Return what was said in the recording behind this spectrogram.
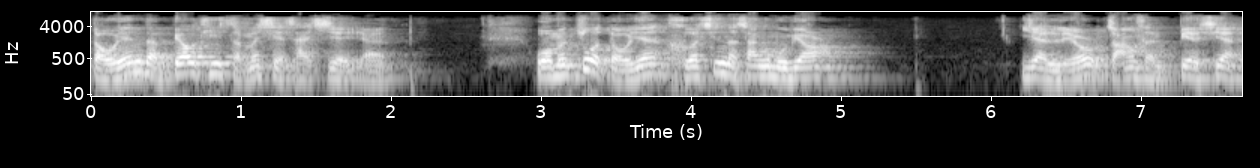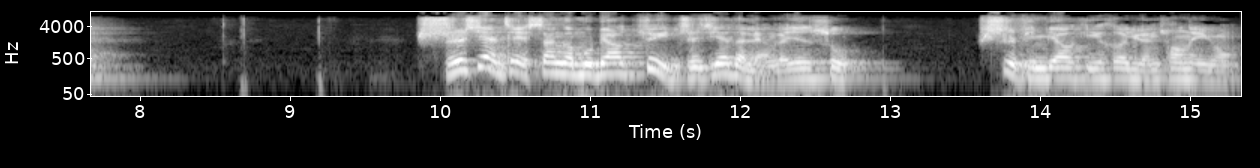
抖音的标题怎么写才吸引人。我们做抖音核心的三个目标：引流、涨粉、变现。实现这三个目标最直接的两个因素：视频标题和原创内容。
